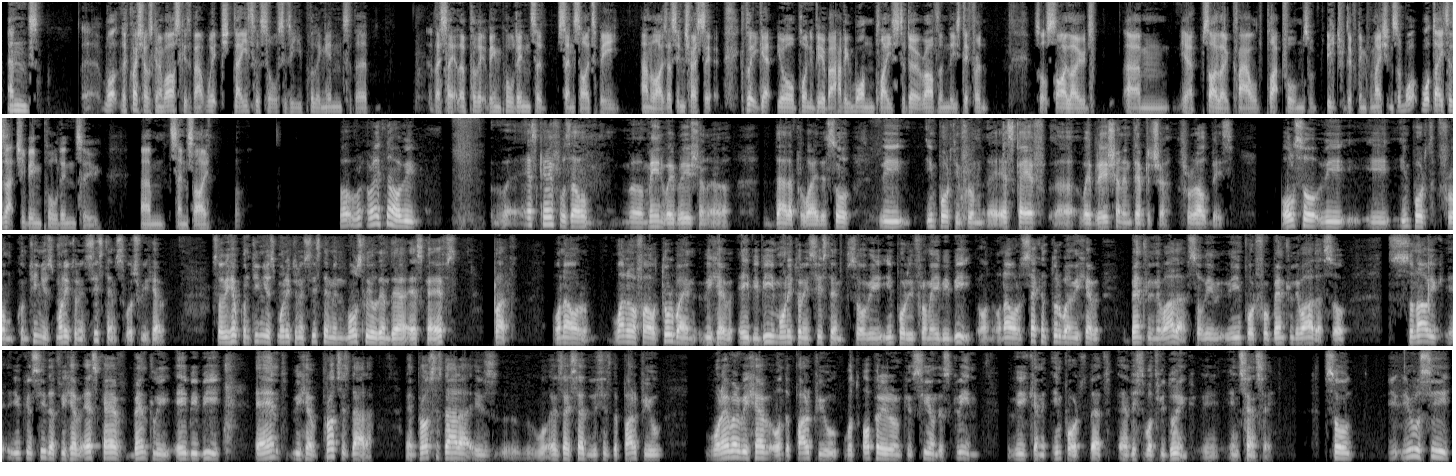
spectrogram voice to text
And uh, what the question I was going to ask is about which data sources are you pulling into the, let's say they're being pulled into Senseye to be analyze. That's interesting. Completely get your point of view about having one place to do it rather than these different sort of siloed, um, yeah, siloed cloud platforms, with each with different information. So, what what data is actually being pulled into um, Senseye? Well, right now we SKF was our uh, main vibration uh, data provider. So we importing from uh, SKF uh, vibration and temperature route base. Also, we import from continuous monitoring systems, which we have. So we have continuous monitoring system, and mostly of them they are SKFs. But on our one of our turbine, we have ABB monitoring system, so we import it from ABB. On, on our second turbine, we have Bentley Nevada, so we, we import for Bentley Nevada. So so now you, you can see that we have SKF, Bentley, ABB, and we have process data. And process data is, as I said, this is the PARCview. Whatever we have on the PARCview, what operator can see on the screen, we can import that, and this is what we're doing in, in Senseye. So you, you will see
